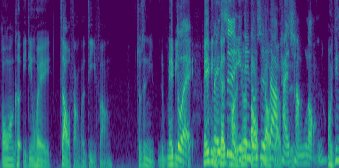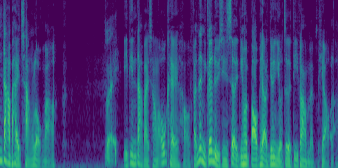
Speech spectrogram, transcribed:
观光客一定会造访的地方。就是你 maybe 对你，maybe 你每次跟团就会一定都是大排长龙，哦，一定大排长龙啊，对，一定大排长龙。OK，好，反正你跟旅行社一定会包票，一定有这个地方的门票啦。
